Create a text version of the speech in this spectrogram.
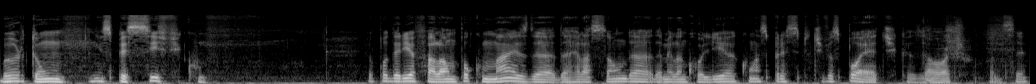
Burton, em específico, eu poderia falar um pouco mais da, da relação da, da melancolia com as perspectivas poéticas. Tá ótimo. Pode ser.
